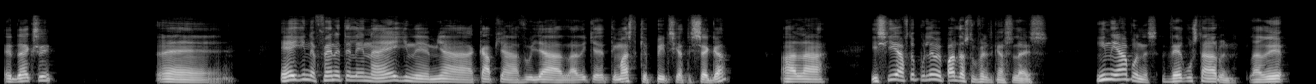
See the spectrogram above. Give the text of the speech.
εντάξει. Ε, έγινε, φαίνεται λέει να έγινε μια κάποια δουλειά, δηλαδή και ετοιμάστηκε pitch για τη Sega, αλλά ισχύει αυτό που λέμε πάντα στο Vertical Slice. Είναι οι Άπωνες, δεν γουστάρουν. Δηλαδή,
